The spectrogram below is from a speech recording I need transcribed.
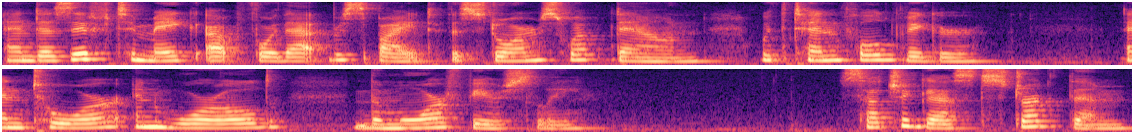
and as if to make up for that respite, the storm swept down with tenfold vigor, and tore and whirled the more fiercely. Such a gust struck them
